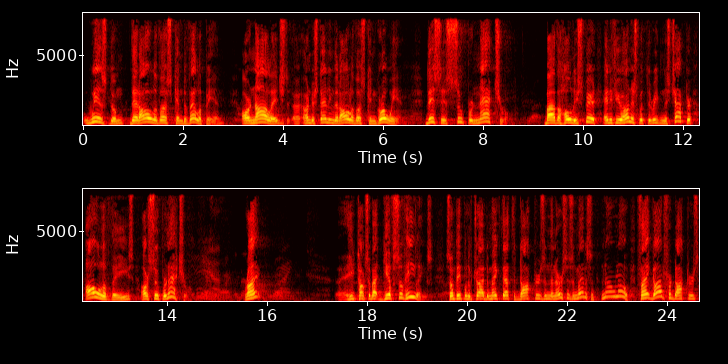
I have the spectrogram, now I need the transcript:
wisdom that all of us can develop in or knowledge, uh, understanding that all of us can grow in. This is supernatural by the Holy Spirit. And if you're honest with the reading this chapter, all of these are supernatural. Right? Uh, he talks about gifts of healings. Some people have tried to make that the doctors and the nurses and medicine. No, no. Thank God for doctors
